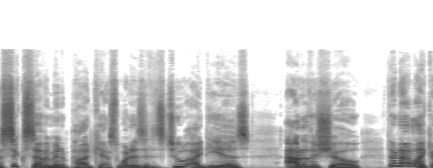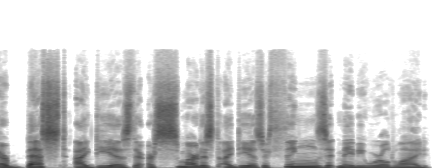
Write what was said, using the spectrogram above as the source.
a six, seven minute podcast. What is it? It's two ideas out of the show. They're not like our best ideas, they're our smartest ideas or things that maybe worldwide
